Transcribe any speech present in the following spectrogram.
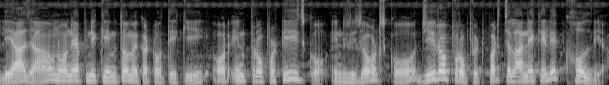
लिहाजा उन्होंने अपनी कीमतों में कटौती की और इन प्रॉपर्टीज़ को, इन रिजॉर्ट्स को ज़ीरो प्रॉफिट पर चलाने के लिए खोल दिया।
